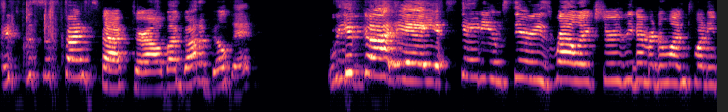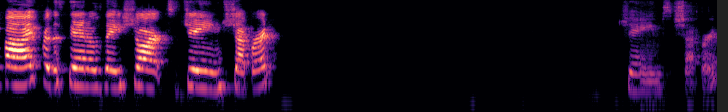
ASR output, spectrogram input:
It's the suspense factor, Alba. Gotta build it. We've got a Stadium Series Relics jersey number to 125 for the San Jose Sharks, James Sheppard. James Sheppard.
